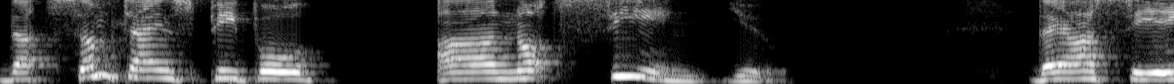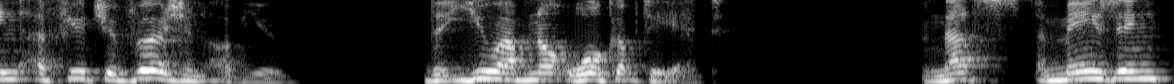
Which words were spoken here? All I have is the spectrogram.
that sometimes people are not seeing you. They are seeing a future version of you that you have not woke up to yet. And that's amazing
